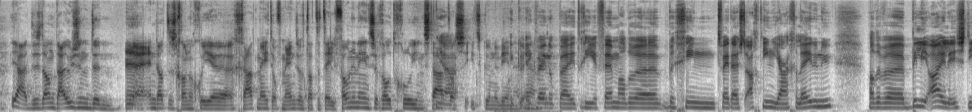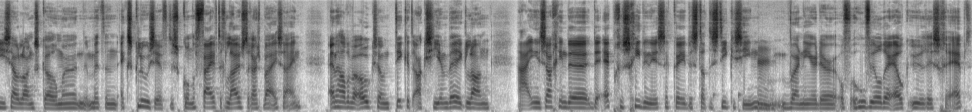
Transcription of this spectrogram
ja, dus dan duizenden. Ja. Eh, en dat is gewoon een goede graadmeter. Of mensen, of dat de telefoon ineens rood gloeiend staat Ja. als ze iets kunnen winnen. Ik, ja. ik weet nog bij 3FM hadden we begin 2018, een jaar geleden nu, hadden we Billie Eilish die zou langskomen met een exclusive. Dus er konden 50 luisteraars bij zijn. En hadden we ook zo'n ticketactie een week lang. Ja, en je zag in de, de app-geschiedenis, dan kun je de statistieken zien, Hmm. wanneer er, of hoeveel er elk uur is geappt.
